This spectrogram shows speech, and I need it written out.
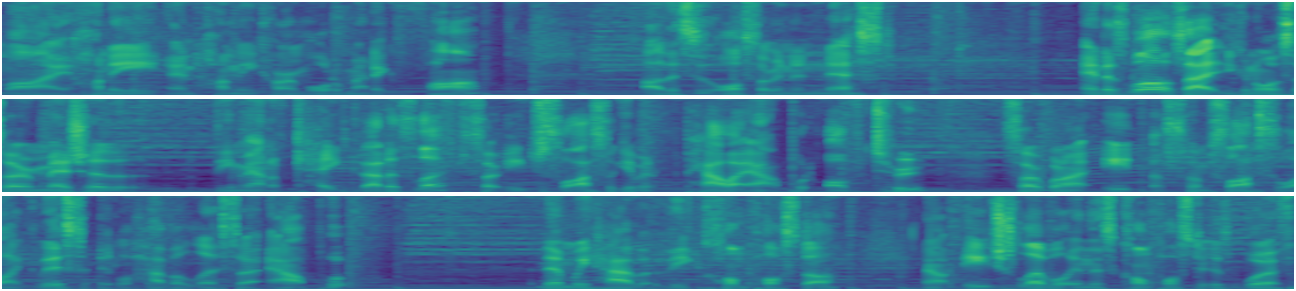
my honey and honeycomb automatic farm. Uh, this is also in a nest. And as well as that, you can also measure the amount of cake that is left. So each slice will give a power output of 2. So when I eat some slices like this, it'll have a lesser output. And then we have the composter. Now each level in this composter is worth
